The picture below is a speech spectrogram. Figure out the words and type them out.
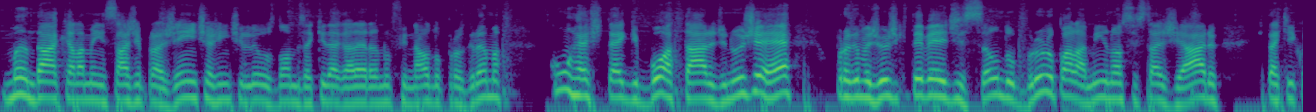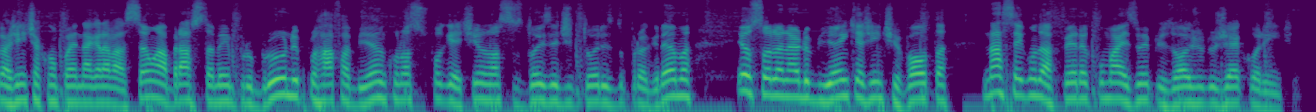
mandar aquela mensagem pra gente. A gente lê os nomes aqui da galera no final do programa com hashtag Boa Tarde no GE. O programa de hoje que teve a edição do Bruno Palaminho, nosso estagiário, que está aqui com a gente acompanhando a gravação. Um abraço também para o Bruno e para o Rafa Bianco, nosso foguetinho, nossos dois editores do programa. Eu sou Leonardo Bianchi e a gente volta na segunda-feira com mais um episódio do GE Corinthians.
